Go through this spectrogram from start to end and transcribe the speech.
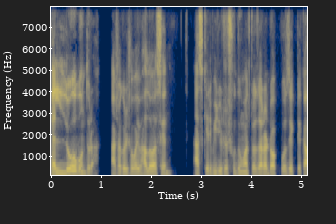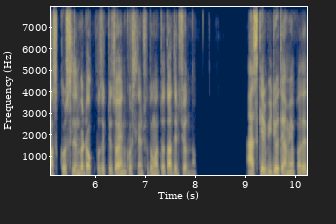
হ্যালো বন্ধুরা, আশা করি সবাই ভালো আছেন। আজকের ভিডিওটা শুধুমাত্র যারা ডক প্রজেক্টে কাজ করছিলেন বা ডক প্রজেক্টে জয়েন করছিলেন শুধুমাত্র তাদের জন্য। আজকের ভিডিওতে আমি আপনাদের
